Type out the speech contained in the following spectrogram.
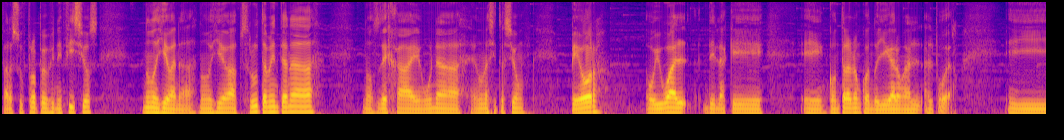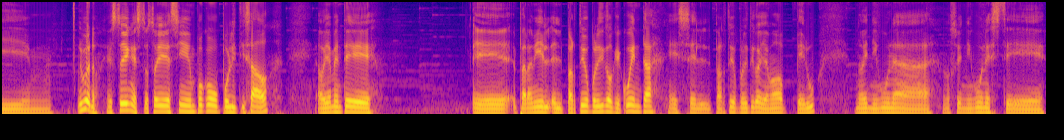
para sus propios beneficios, no nos lleva a nada, no nos lleva absolutamente a nada, nos deja en una, en una situación peor o igual de la que eh, encontraron cuando llegaron al, poder. Y, y, bueno, estoy en esto, estoy así un poco politizado. Obviamente eh, para mí el, partido político que cuenta es el partido político llamado Perú. No hay ninguna, no soy ningún este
